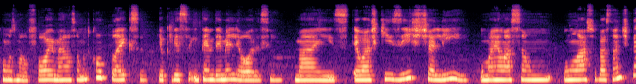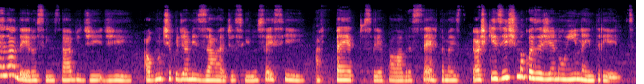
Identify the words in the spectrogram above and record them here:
com os Malfoy é uma relação muito complexa, que eu queria entender melhor assim. Mas eu acho que existe ali uma relação, um laço bastante verdadeiro, assim, sabe? De, de algum tipo de amizade, assim. Não sei se afeto seria a palavra certa, mas eu acho que existe uma coisa genuína entre eles.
